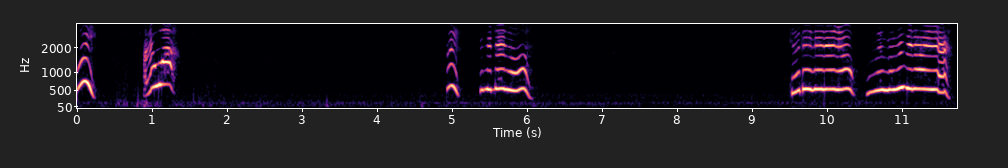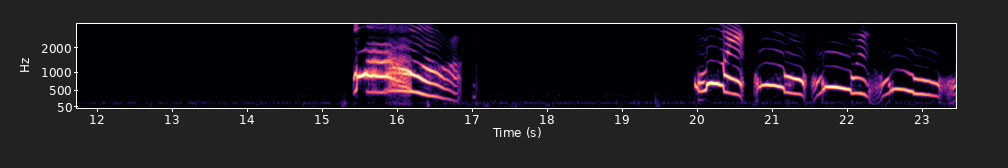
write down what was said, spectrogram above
เฮ้ยอะไรวะเฮ้ยไม่เป็นไรเหรอเดี๋ยว เดี๋ยวเดี๋ยวเดี๋ยวมันมันไม่เป็นไรเลยโอ้โอ้ย โอ้โอ้ย โอ้โอ้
